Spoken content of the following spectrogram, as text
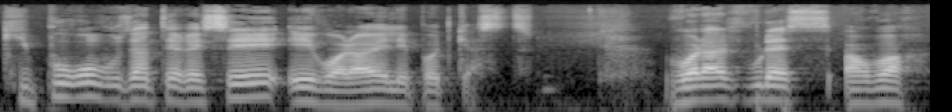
qui pourront vous intéresser et voilà, et les podcasts. Voilà, je vous laisse. Au revoir.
